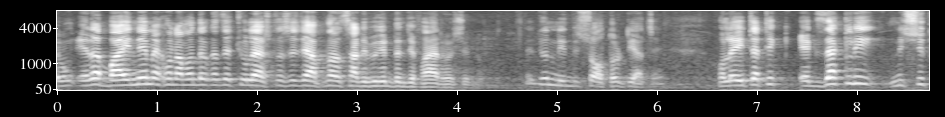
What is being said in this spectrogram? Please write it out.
এবং এরা বাই নেম এখন আমাদের কাছে চলে আসতেছে যে আপনার সার্টিফিকেট দেন যে ফায়ার হয়েছিল। এই জন্য নির্দিষ্ট অথরিটি আছে। ফলে এটা ঠিক এক্স্যাক্টলি নিশ্চিত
